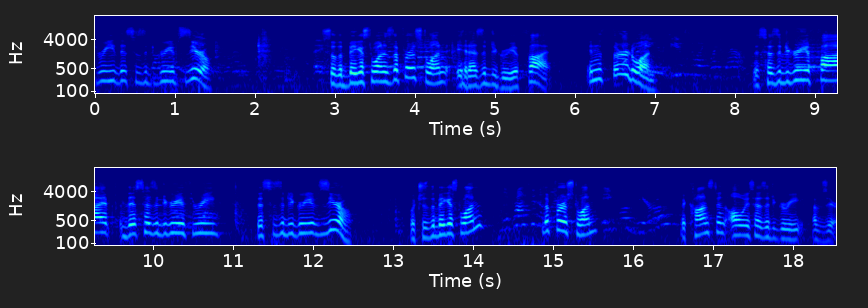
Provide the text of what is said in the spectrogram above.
3, this has a degree of 0. So the biggest one is the first one, it has a degree of 5. In the third one, You should like write down. this has a degree of 5, this has a degree of 3, This is a degree of 0. Which is the biggest one? The The first one. The constant always has a degree of 0.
